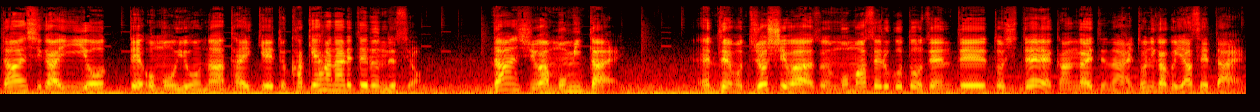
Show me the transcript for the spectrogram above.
男子がいいよって思うような体型ってかけ離れてるんですよ。男子は揉みたい。でも女子はその揉ませることを前提として考えてない。とにかく痩せたい。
